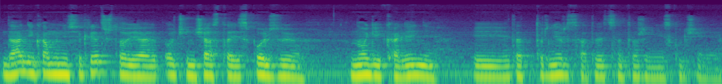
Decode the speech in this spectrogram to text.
Да, никому не секрет, что я очень часто использую ноги, колени, и этот турнир, соответственно, тоже не исключение.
